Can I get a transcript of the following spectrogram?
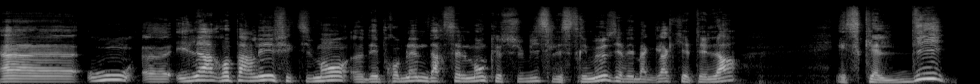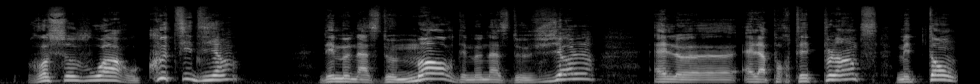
Euh, où euh, il a reparlé effectivement euh, des problèmes d'harcèlement que subissent les streameuses. Il y avait Magla qui était là. Et ce qu'elle dit recevoir au quotidien des menaces de mort, des menaces de viol. Elle, euh, elle a porté plainte, mais tant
